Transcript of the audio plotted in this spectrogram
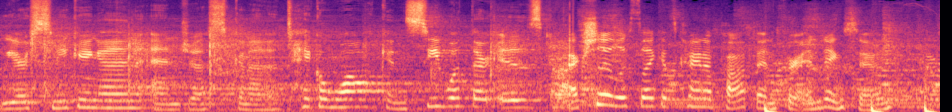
we are sneaking in and just gonna take a walk and see what there is. Actually, looks like it's kind of popping for ending soon.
